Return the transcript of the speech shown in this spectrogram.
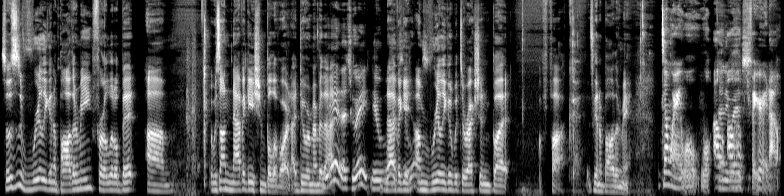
So this is really gonna bother me for a little bit. Um, it was on Navigation Boulevard. I do remember that. Yeah, that's great. It was, Navigate. I'm really good with direction, but fuck, it's gonna bother me. Don't worry, we'll, we'll I'll, I'll help Anyways. you figure it out.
